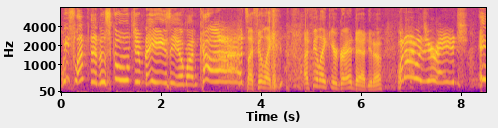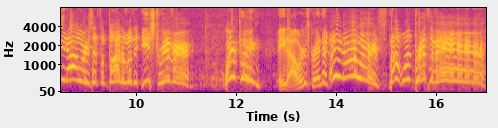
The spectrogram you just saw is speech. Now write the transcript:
we slept in a school gymnasium on cots. I feel like, I feel like your granddad, you know. When I was your age, eight hours at the bottom of the East River, working. Eight hours, granddad? Eight hours! Not one breath of air!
